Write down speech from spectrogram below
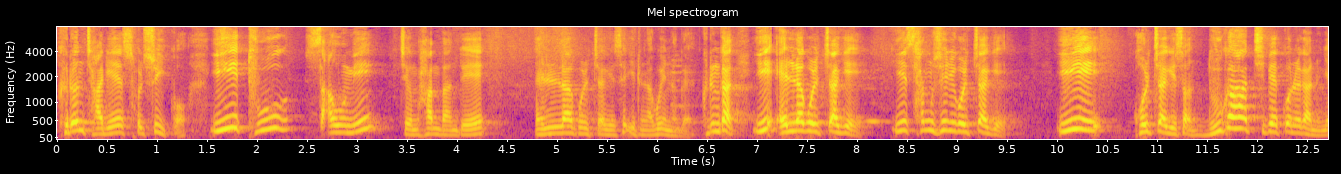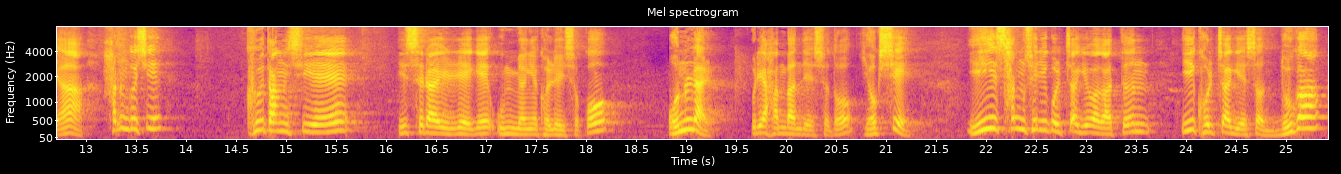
그런 자리에 설 수 있고, 이 두 싸움이 지금 한반도의 엘라 골짜기에서 일어나고 있는 거예요. 그러니까 이 엘라 골짜기, 이 상수리 골짜기, 이 골짜기에서 누가 지배권을 갖느냐 하는 것이 그 당시에 이스라엘에게 운명에 걸려 있었고 오늘날 우리 한반도에서도 역시 이 상수리 골짜기와 같은 이 골짜기에서 누가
